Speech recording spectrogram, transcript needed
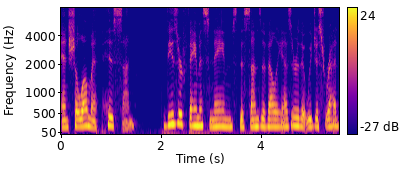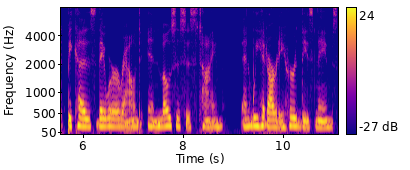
and Shelomith his son. These are famous names, the sons of Eleazar that we just read, because they were around in Moses' time. And we had already heard these names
